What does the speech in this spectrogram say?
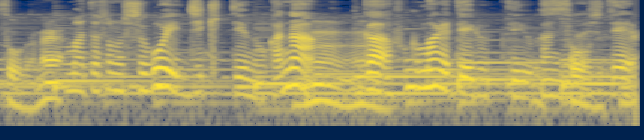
そうだね。またそのすごい時期っていうのかな、うんうん。が含まれているっていう感じがして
